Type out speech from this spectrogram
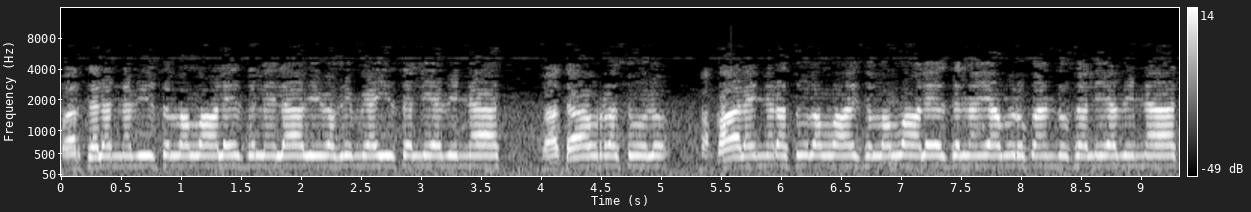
فأرسل النبي صلى الله عليه وسلم إلى أبي بكر بأن يصلي بالناس. فأتاه الرسول فقال إن رسول الله صلى الله عليه وسلم يأمرك أن تصلي بالناس.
